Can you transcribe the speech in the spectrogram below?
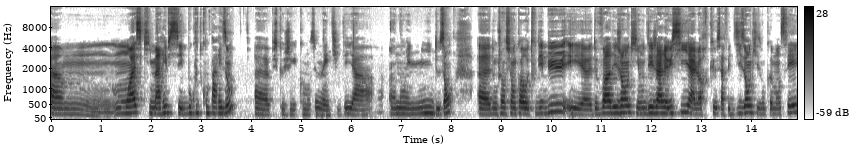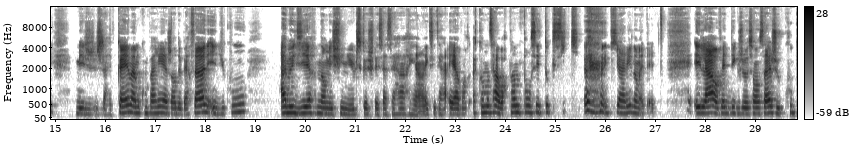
euh, moi, ce qui m'arrive, c'est beaucoup de comparaisons, euh, puisque j'ai commencé mon activité il y a un an et demi, deux ans. Euh, donc j'en suis encore au tout début et de voir des gens qui ont déjà réussi alors que ça fait dix ans qu'ils ont commencé, mais j'arrive quand même à me comparer à ce genre de personnes et du coup à me dire non mais je suis nulle, ce que je fais ça sert à rien, etc. Et avoir à commencer à avoir plein de pensées toxiques qui arrivent dans ma tête. Et là en fait dès que je sens ça, je coupe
